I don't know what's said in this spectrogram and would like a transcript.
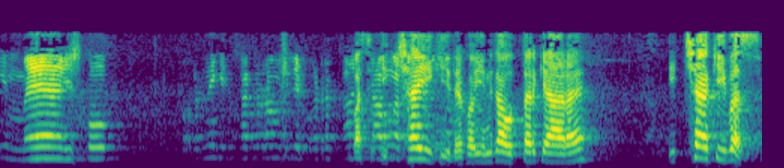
कि मैं इसको पकड़ने की इच्छा कर रहा हूँ इसलिए पकड़ रखा बस इच्छा ही की। देखो इनका उत्तर क्या आ रहा है? इच्छा की बस।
